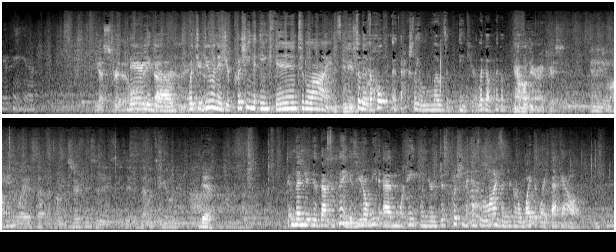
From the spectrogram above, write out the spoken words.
Plenty of paint here. You gotta spread that There you go. there. What you're doing is you're pushing the ink into the lines. He needs So there's a whole, there's actually loads of ink here. Let go, let go. You're not holding it right, Chris. And then you wash away the stuff that's on the surface, and is, is, it, is that what you're doing? Uh, Yeah. And then you, that's the thing is you don't need to add more ink when you're just pushing it into the lines and you're going to wipe it right back out.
